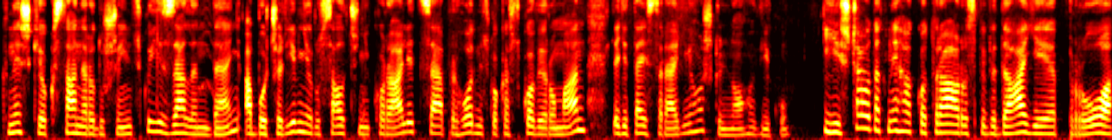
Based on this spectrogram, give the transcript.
книжки Оксани Радушинської Зелен день або чарівні русалчині коралі. Це пригодницько-казковий роман для дітей середнього шкільного віку. І ще одна книга, котра розповідає про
